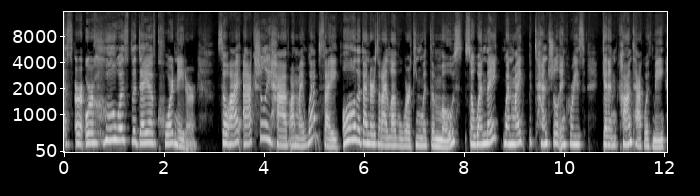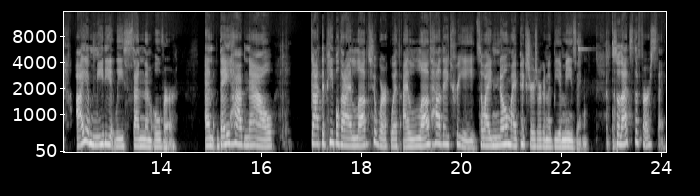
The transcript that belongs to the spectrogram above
yes. Or or who was the day of coordinator? So I actually have on my website all the vendors that I love working with the most. So when they, when my potential inquiries get in contact with me, I immediately send them over. And they have now got the people that I love to work with. I love how they create. So I know my pictures are going to be amazing. So that's the first thing.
